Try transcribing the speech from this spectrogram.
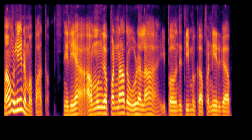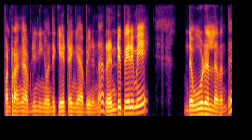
அவங்களையும் நம்ம பார்த்தோம் இல்லையா? அவங்க பண்ணாத ஊழலா இப்போ வந்து திமுக பண்ணியிருக்க பண்ணுறாங்க அப்படின்னு நீங்கள் வந்து கேட்டீங்க அப்படின்னா ரெண்டு பேருமே இந்த ஊழலில் வந்து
